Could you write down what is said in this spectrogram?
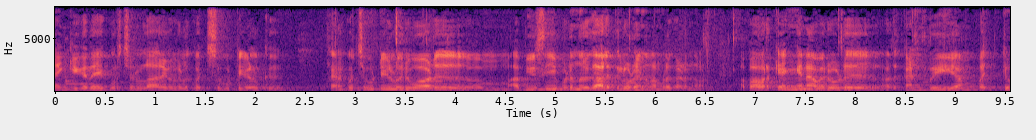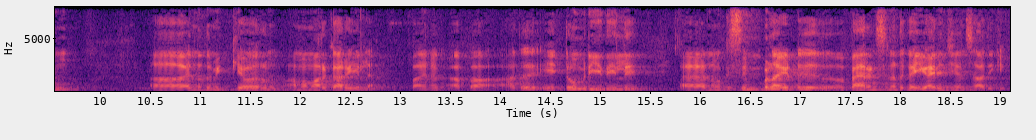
ലൈംഗികതയെക്കുറിച്ചുള്ള അറിവുകൾ കൊച്ചുകുട്ടികൾക്ക് കാരണം കൊച്ചുകുട്ടികൾ ഒരുപാട് അബ്യൂസ് ചെയ്യപ്പെടുന്ന ഒരു കാലത്തിലൂടെയാണ് നമ്മൾ കടന്നു പോകുന്നത്. അപ്പോൾ അവർക്ക് എങ്ങനെ അവരോട് അത് കൺവേ ചെയ്യാൻ പറ്റും എന്നത് മിക്കവാറും അമ്മമാർക്ക് അറിയില്ല. അപ്പം അതിന് അപ്പോൾ അത് ഏറ്റവും രീതിയിൽ നമുക്ക് സിമ്പിളായിട്ട് പാരൻസിനത് കൈകാര്യം ചെയ്യാൻ സാധിക്കും.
